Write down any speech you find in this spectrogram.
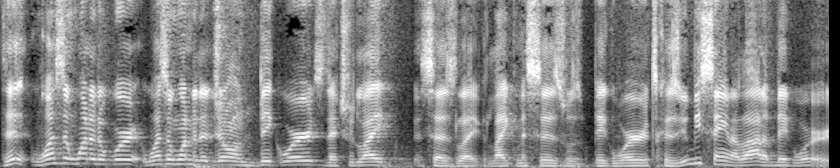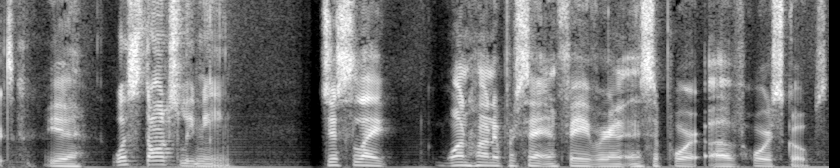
Th- wasn't one of the word wasn't one of the John big words that you like. It says like likenesses was big words because you be saying a lot of big words. Yeah, What staunchly mean? just like 100% in favor and in support of horoscopes,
